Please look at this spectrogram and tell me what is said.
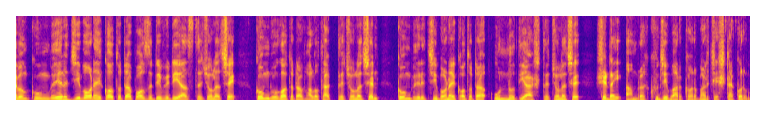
এবং কুম্ভের জীবনে কতটা পজিটিভিটি আসতে চলেছে, কুম্ভ কতটা ভালো থাকতে চলেছেন, কুম্ভের জীবনে কতটা উন্নতি আসতে চলেছে, সেটাই আমরা খুঁজে বার করবার চেষ্টা করব।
